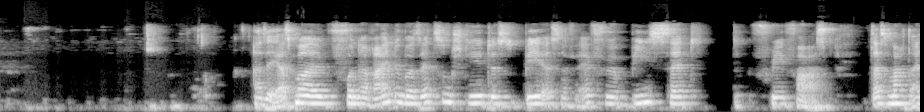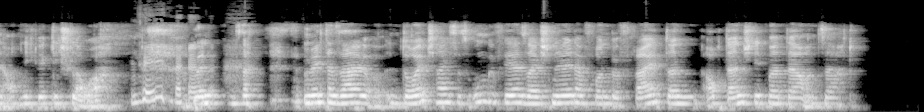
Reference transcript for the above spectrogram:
Also erstmal von der reinen Übersetzung steht es BSFF für Be Set Free Fast. Das macht einen auch nicht wirklich schlauer. wenn, wenn, ich dann sage, in Deutsch heißt es ungefähr, sei schnell davon befreit, dann auch dann steht man da und sagt,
